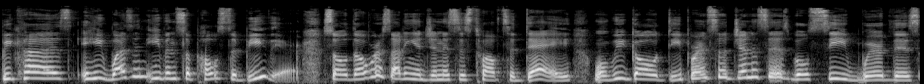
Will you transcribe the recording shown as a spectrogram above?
because he wasn't even supposed to be there. So, though we're studying in Genesis 12 today, when we go deeper into Genesis, we'll see where this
